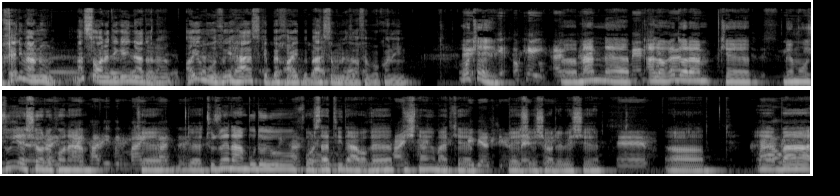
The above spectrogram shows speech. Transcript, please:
خیلی ممنون. من سوال دیگه ای ندارم. آیا موضوعی هست که بخواهید به بحثمون اضافه بکنین؟ اوکی من علاقه دارم که به موضوعی اشاره کنم که تو ذهنم بود و فرصتی در واقع پیش نیومد که بهش اشاره بشه و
